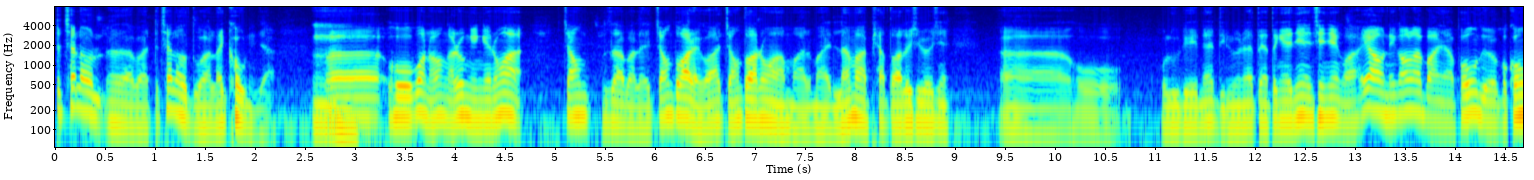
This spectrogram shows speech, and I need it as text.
တစ်ချက်လောက်ဗာတစ်ချက်လောက်သူကလိုက်ခုတ်နေကြအာဟိုပေါ့နော်ငါတို့ငငယ်တုန်းကကျောင်းစားပါလေကျောင်းသွားတယ်ကွာကျောင်းသွားတော့မှလမ်းမှာဖြတ်သွားလို့ရှိလို့ရှင်အာဟိုဟိုလူတွေနဲ့ဒီလူနဲ့တငယ်ချင်းအချင်းချင်းကွာအဲ့အောင်နေကောင်းလားပါညာဖုံးဆိုပကုံး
